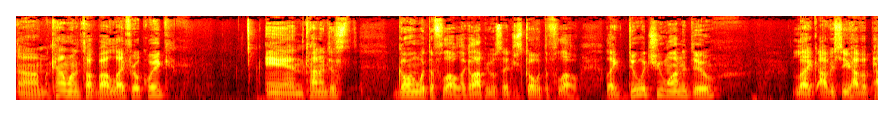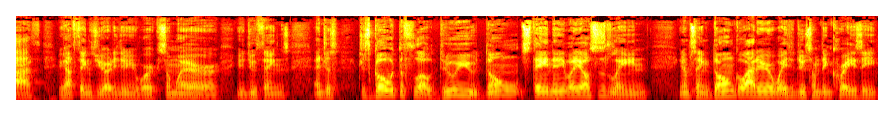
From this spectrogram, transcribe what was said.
um, I kind of want to talk about life real quick, and kind of just going with the flow. Like a lot of people say, just go with the flow. Like do what you want to do. Like obviously you have a path, you have things you already do. You work somewhere or you do things, and just just go with the flow. Do you? Don't stay in anybody else's lane. You know what I'm saying? Don't go out of your way to do something crazy.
